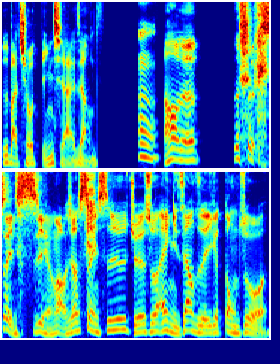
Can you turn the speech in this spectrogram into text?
就是把球顶起来这样子。嗯，然后呢？那摄 摄影师也很好笑，摄影师就是觉得说，哎，你这样子的一个动作，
